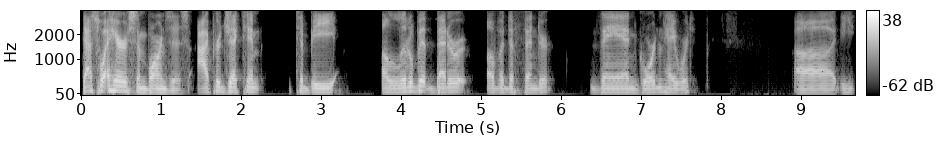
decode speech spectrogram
That's what Harrison Barnes is. I project him to be a little bit better of a defender than Gordon Hayward. Uh, he,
